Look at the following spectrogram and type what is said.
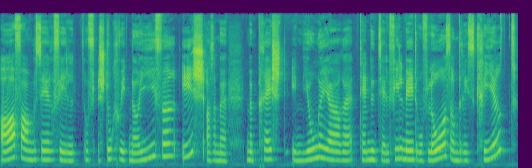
Anfang sehr viel auf ein Stück weit naiver ist. Also man, man presst in jungen Jahren tendenziell viel mehr drauf los und riskiert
